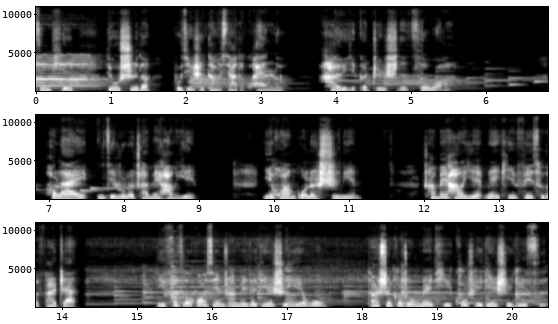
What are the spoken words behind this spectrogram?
今天，丢失的不仅是当下的快乐，还有一个真实的自我。后来你进入了传媒行业，一晃过了十年，传媒行业每天飞速的发展。你负责光线传媒的电视业务，当时各种媒体鼓吹电视已死，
